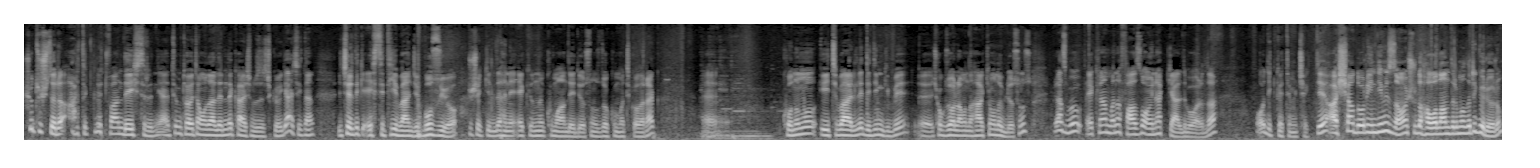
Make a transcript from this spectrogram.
şu tuşları artık lütfen değiştirin. Yani tüm Toyota modellerinde karşımıza çıkıyor. Gerçekten içerideki estetiği bence bozuyor. Şu şekilde hani ekranı kumanda ediyorsunuz dokunmatik olarak. E, konumu itibariyle dediğim gibi e, çok zorlanmadan hakim olabiliyorsunuz. Biraz bu ekran bana fazla oynak geldi bu arada. O dikkatimi çekti. Aşağı doğru indiğimiz zaman şurada havalandırmaları görüyorum.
